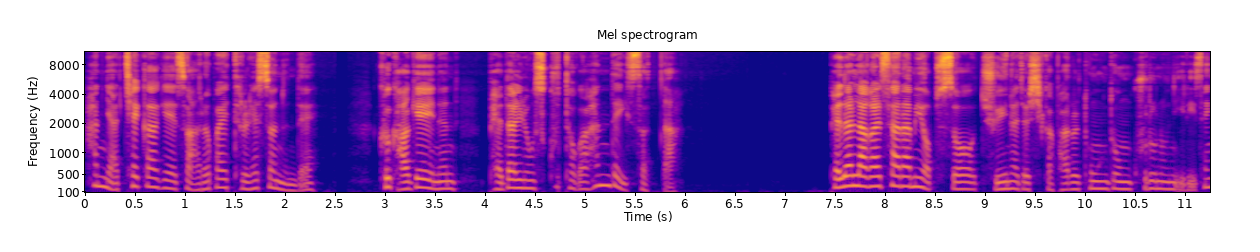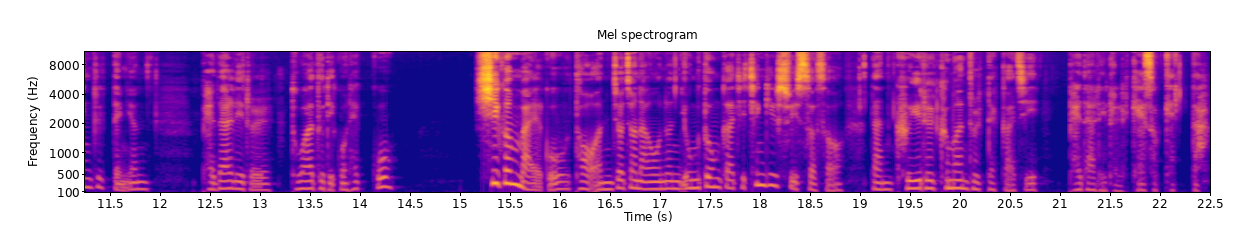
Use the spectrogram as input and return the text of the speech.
한 야채 가게에서 아르바이트를 했었는데 그 가게에는 배달용 스쿠터가 한 대 있었다. 배달 나갈 사람이 없어 주인 아저씨가 발을 동동 구르는 일이 생길 때면 배달 일을 도와드리곤 했고 식음 말고 더 얹어져 나오는 용돈까지 챙길 수 있어서 난 그 일을 그만둘 때까지 배달 일을 계속했다.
